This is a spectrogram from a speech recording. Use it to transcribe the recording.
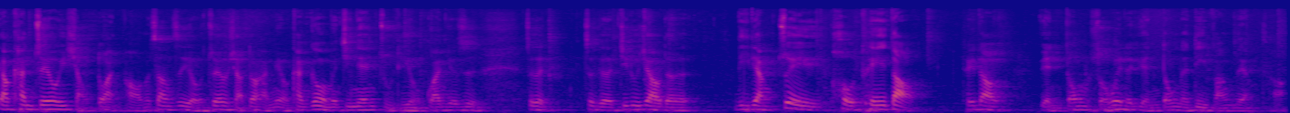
要看最后一小段哈，我们上次有最后小段还没有看，跟我们今天主题有关，就是这个这个基督教的力量最后推到推到远东，所谓的远东的地方这样子啊。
